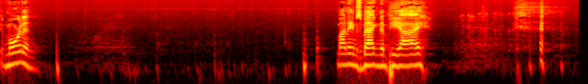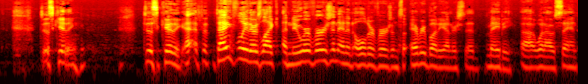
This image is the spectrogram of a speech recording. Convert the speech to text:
Good morning. My name's Magnum PI. Just kidding. Just kidding. Uh, thankfully, there's like a newer version and an older version, so everybody understood maybe uh, what I was saying.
